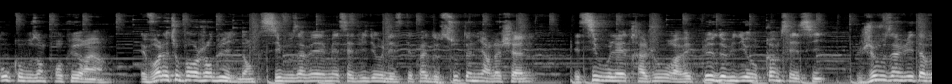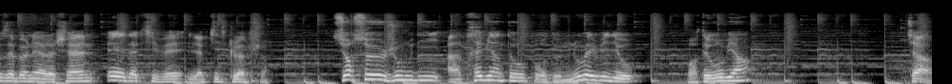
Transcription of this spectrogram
ou que vous en procurez un. Et voilà tout pour aujourd'hui, donc si vous avez aimé cette vidéo, n'hésitez pas de soutenir la chaîne. Et si vous voulez être à jour avec plus de vidéos comme celle-ci, je vous invite à vous abonner à la chaîne et d'activer la petite cloche. Sur ce, je vous dis à très bientôt pour de nouvelles vidéos. Portez-vous bien. Ciao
